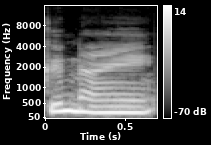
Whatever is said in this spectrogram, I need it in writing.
Good night.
